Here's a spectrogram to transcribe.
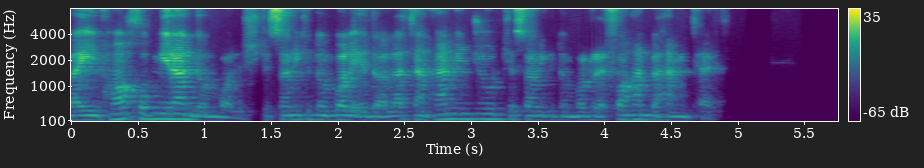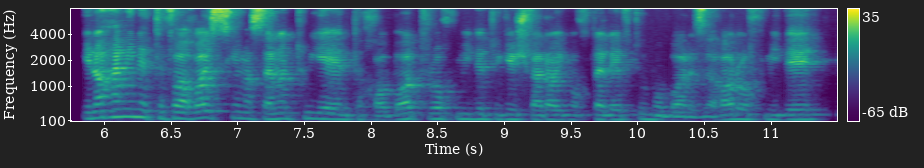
و اینها خب میرن دنبالش. کسانی که دنبال عدالتن همینجور کسانی که دنبال رفاهن به همین ترتیب. اینا همین اتفاقایی است که مثلا توی انتخابات رخ میده توی کشورهای مختلف تو مبارزه ها رخ میده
